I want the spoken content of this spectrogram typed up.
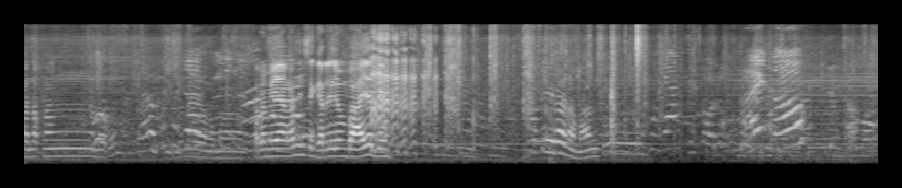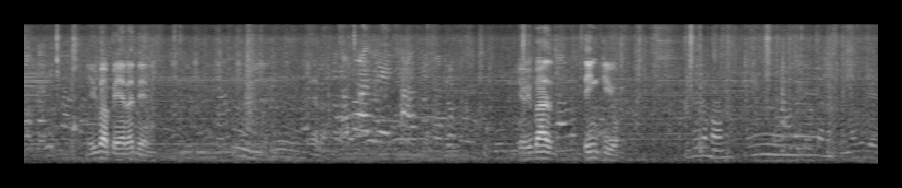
kamag-anak ng ano ko. Karamihan kasi sigarilyo yung bayad eh. may pera naman. Ay, no! Iba, pera din. hmm, Pera. Yung iba, thank you. hindi naman. Hmm, ano, nabigay.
